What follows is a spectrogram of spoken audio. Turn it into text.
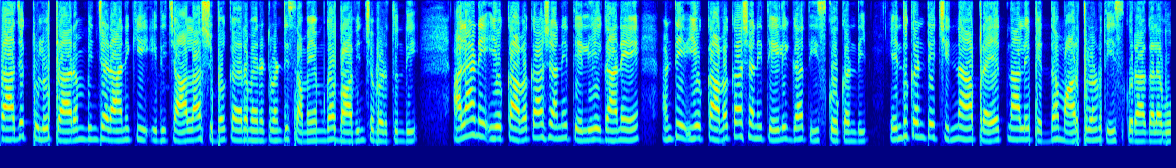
ప్రాజెక్టులు ప్రారంభించడానికి ఇది చాలా శుభకరమైనటువంటి సమయంగా భావించబడుతుంది. అలానే ఈ యొక్క అవకాశాన్ని తెలియగానే అంటే ఈ యొక్క అవకాశాన్ని తేలిగ్గా తీసుకోకండి. ఎందుకంటే చిన్న ప్రయత్నాలే పెద్ద మార్పులను తీసుకురాగలవు.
